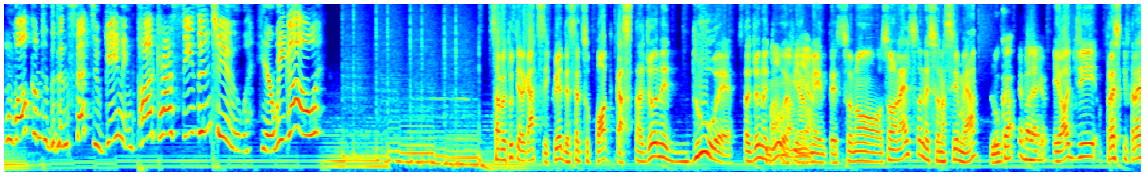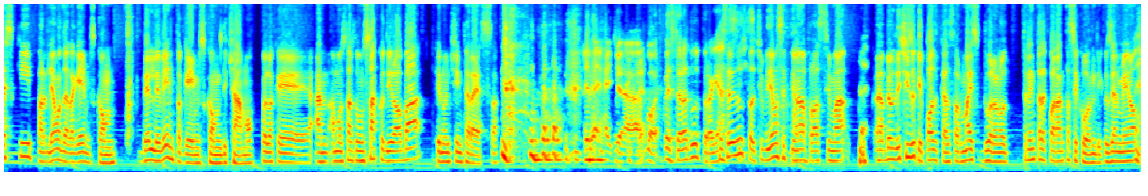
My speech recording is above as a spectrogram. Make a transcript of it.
Welcome to the Densetsu Gaming Podcast Season 2. Here we go. Salve a tutti ragazzi, qui è Densetsu Podcast, stagione 2, stagione Mamma 2 mia. finalmente. Sono, sono Nelson e sono assieme a... Luca? E Valerio. E oggi, freschi freschi, parliamo della Gamescom, dell'evento Gamescom diciamo, quello che ha, ha mostrato un sacco di roba che non ci interessa. Eh, già, boh, questo era tutto ragazzi. Questo è tutto, ci vediamo settimana prossima. Abbiamo deciso che i podcast ormai durano 30-40 secondi, così almeno...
